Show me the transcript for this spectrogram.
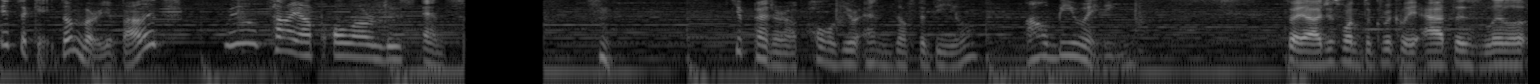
It's okay, don't worry about it. we'll tie up all our loose ends. you better uphold your end of the deal. I'll be waiting. So yeah, I just wanted to quickly add this little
